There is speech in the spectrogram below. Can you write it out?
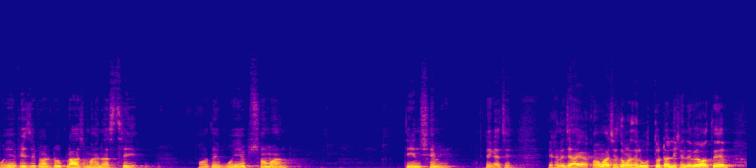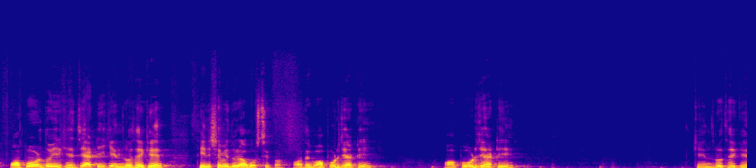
OB is equal to plus minus three অতএব ওয়েব সমান তিন সেমি ঠিক আছে? এখানে জায়গা কম আছে, তোমরা তাহলে উত্তরটা লিখে নেবে। অতএব অপর দৈর্ঘ্যের জ্যাটি কেন্দ্র থেকে তিন সেমি দূরে অবস্থিত। অতএব অপর জ্যাটি অপর জ্যাটি কেন্দ্র থেকে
